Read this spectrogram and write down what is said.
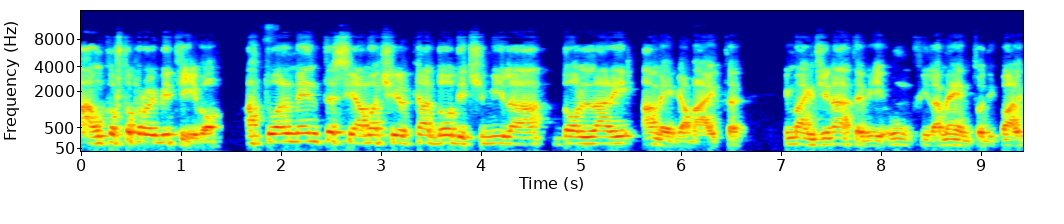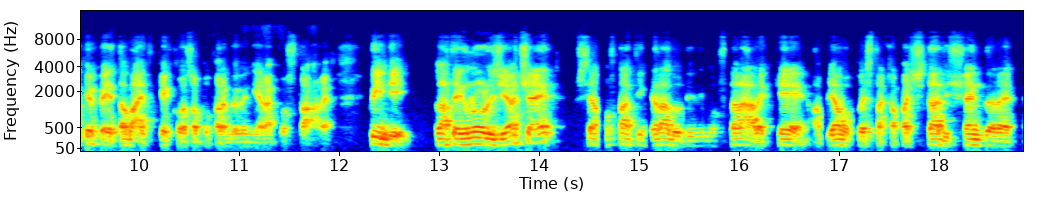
ma a un costo proibitivo. Attualmente siamo a circa 12.000 dollari a megabyte immaginatevi un filamento di qualche petabyte che cosa potrebbe venire a costare. Quindi la tecnologia c'è, siamo stati in grado di dimostrare che abbiamo questa capacità di scendere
